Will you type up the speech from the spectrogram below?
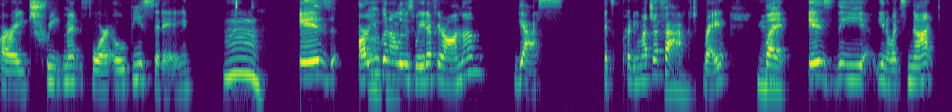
are a treatment for obesity. Mm. Is are you going to lose weight if you're on them? Yes. It's pretty much a fact, yeah. right? Yeah. But is the, you know, it's not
